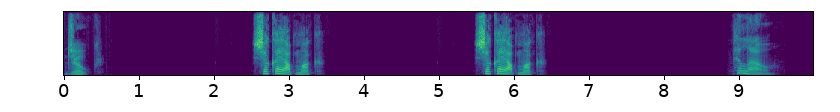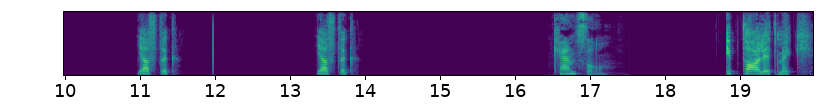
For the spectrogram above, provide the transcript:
Joke. Şaka yapmak. Şaka yapmak. Pillow. Yastık. Yastık. Cancel. iptal etmek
